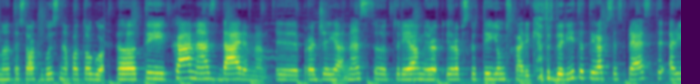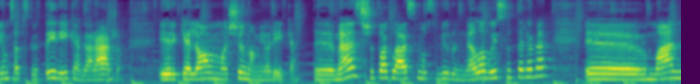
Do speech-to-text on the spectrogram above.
na, tiesiog bus nepatogu. E, tai ką mes darėme e, pradžioje? Mes e, turėjom ir, ir apskritai jums ką reikėtų daryti, tai yra apsispręsti, ar jums apskritai reikia garažo ir keliom mašinom jo reikia. Mes šituo klausimu su vyru nelabai sutarėme. Man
